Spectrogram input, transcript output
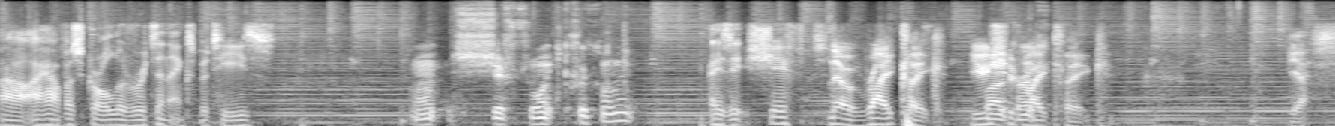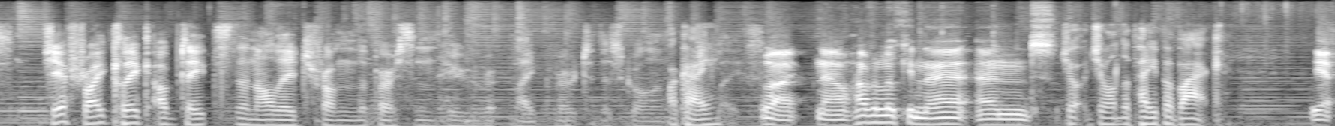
Uh, I have a scroll of written expertise. Right, shift right click on it. Is it shift? No, right click. You Right should click. right click. Yes. Shift right click updates the knowledge from the person who like wrote to the scroll in the Okay. first place. Right, now have a look in there and Do, you- do you want the paper back? Yeah.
